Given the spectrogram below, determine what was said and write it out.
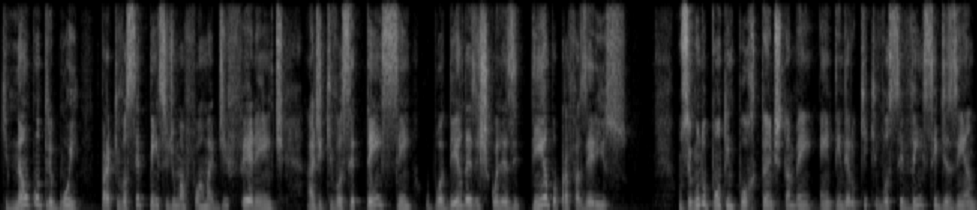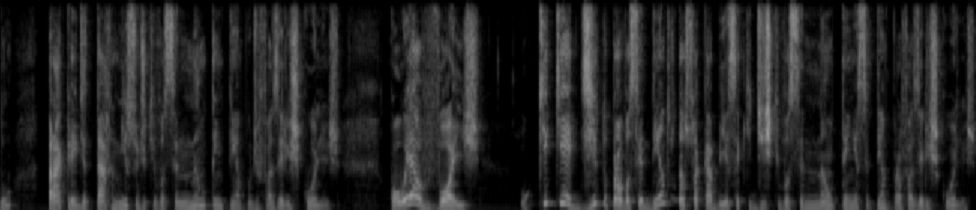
que não contribui para que você pense de uma forma diferente, a de que você tem sim o poder das escolhas e tempo para fazer isso. Um segundo ponto importante também é entender o que, que você vem se dizendo para acreditar nisso de que você não tem tempo de fazer escolhas. Qual é a voz? O que, que é dito para você dentro da sua cabeça que diz que você não tem esse tempo para fazer escolhas?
